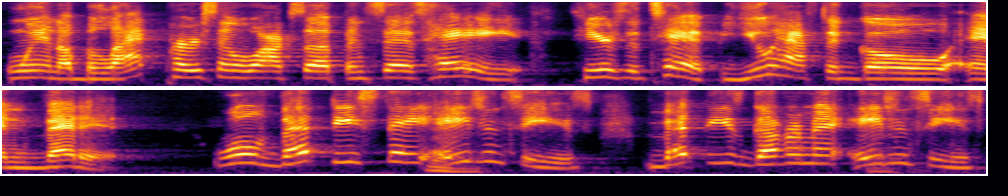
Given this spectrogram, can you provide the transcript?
when a black person walks up and says, hey, here's a tip, you have to go and vet it. Well, vet these state agencies, vet these government agencies,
